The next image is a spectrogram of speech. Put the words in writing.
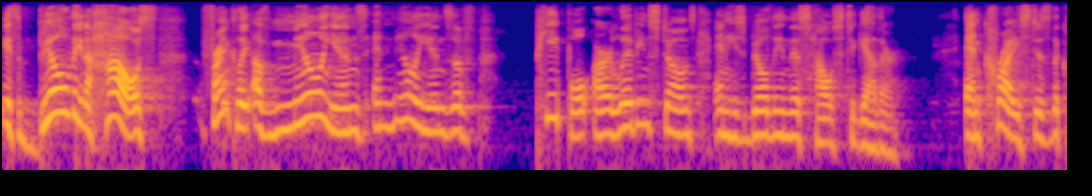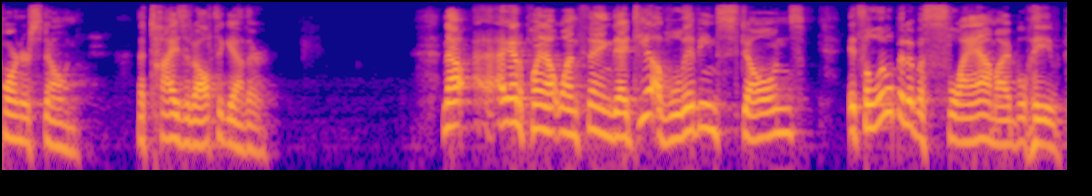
it's building a house, frankly, of millions and millions of people are living stones, and he's building this house together. And Christ is the cornerstone that ties it all together. Now, I got to point out one thing. The idea of living stones, it's a little bit of a slam, I believe,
